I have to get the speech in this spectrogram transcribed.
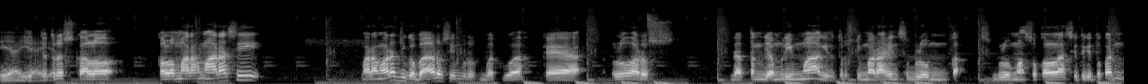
Iya, iya, gitu. iya. terus kalau kalau marah-marah sih marah-marah juga baru sih menurut buat gua. Kayak lu harus datang jam 5 gitu terus dimarahin sebelum sebelum masuk kelas gitu gitu kan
